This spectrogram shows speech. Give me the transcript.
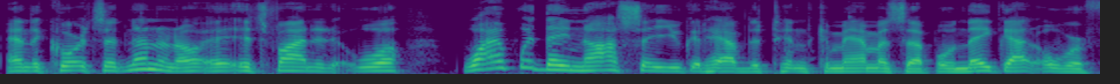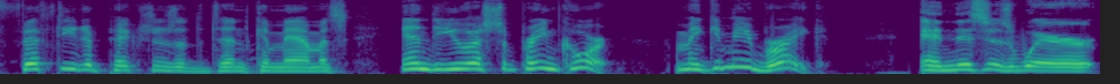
and the court said, "No, no, no, it's fine." It- Well, why would they not say you could have the Ten Commandments up when they've got over fifty depictions of the Ten Commandments in the U.S. Supreme Court? I mean, give me a break. And this is where,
